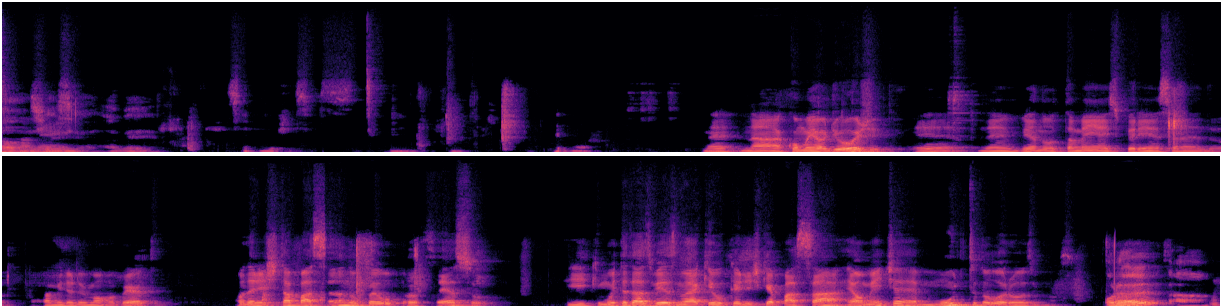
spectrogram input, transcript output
어, 아멘. 주여. 아멘. né, na comunhão de hoje, é, né, vendo também a experiência né, do- da família do irmão Roberto, quando a gente está passando pelo processo e que muitas das vezes não é aquilo que a gente quer passar, realmente é muito doloroso, irmãos. 오늘 어,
